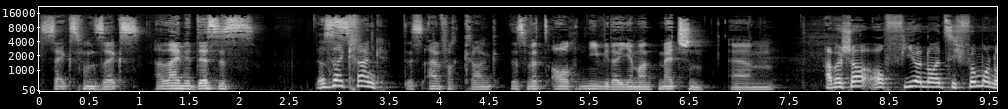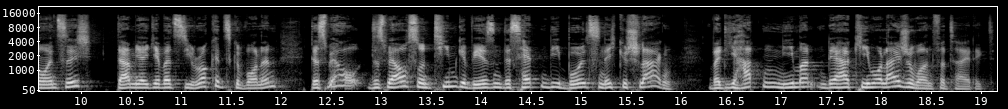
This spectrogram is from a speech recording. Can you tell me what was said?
6 von 6. Alleine das ist. Das ist halt krank. Das ist einfach krank. Das wird auch nie wieder jemand matchen. Ähm. Aber schau, auch 94, 95, da haben ja jeweils die Rockets gewonnen. Das wäre auch, das wäre auch so ein Team gewesen, das hätten die Bulls nicht geschlagen. Weil die hatten niemanden, der Hakim Olajuwon verteidigt.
